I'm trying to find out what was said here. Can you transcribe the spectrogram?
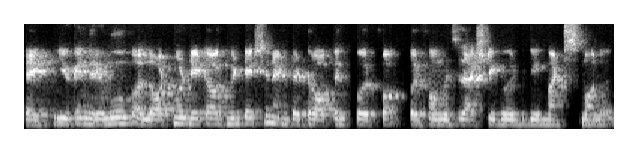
Like you can remove a lot more data augmentation and the drop in performance is actually going to be much smaller.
